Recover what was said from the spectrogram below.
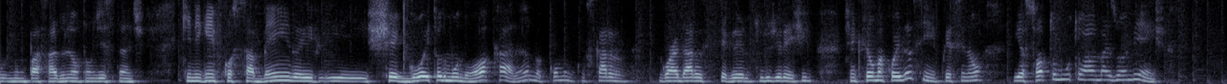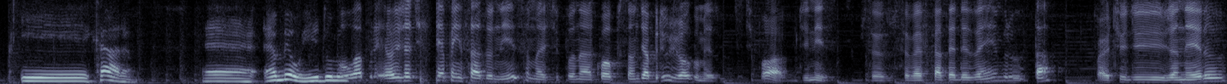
num passado não tão distante, que ninguém ficou sabendo e, e chegou e todo mundo, ó oh, caramba, como os caras guardaram esse segredo tudo direitinho. Tinha que ser uma coisa assim, porque senão ia só tumultuar mais o ambiente. E, cara, É, é meu ídolo. Eu já tinha pensado nisso, mas tipo, na, com a opção de abrir o jogo mesmo. Tipo, ó, Diniz, você, você vai ficar até dezembro, tá? A partir de janeiro,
